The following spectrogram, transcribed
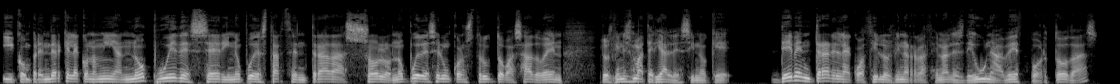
y comprender que la economía no puede ser y no puede estar centrada solo, no puede ser un constructo basado en los bienes materiales, sino que debe entrar en la ecuación los bienes relacionales de una vez por todas.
